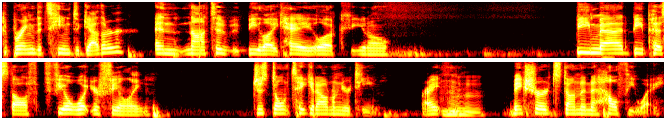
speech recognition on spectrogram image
to bring the team together and not to be like, hey, look, you know, be mad, be pissed off, feel what you're feeling. Just don't take it out on your team, right? Mhm. Make sure it's done in a healthy way.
